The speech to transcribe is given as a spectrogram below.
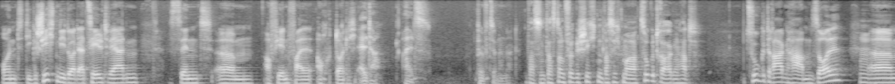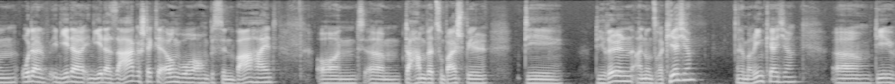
und die Geschichten, die dort erzählt werden, sind ähm, auf jeden Fall auch deutlich älter als 1500. Was sind das dann für Geschichten, was sich mal zugetragen hat? Zugetragen haben soll. Hm. Ähm, oder in jeder, in jeder Sage steckt ja irgendwo auch ein bisschen Wahrheit. Und ähm, da haben wir zum Beispiel die die Rillen an unserer Kirche, in der Marienkirche, äh, die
